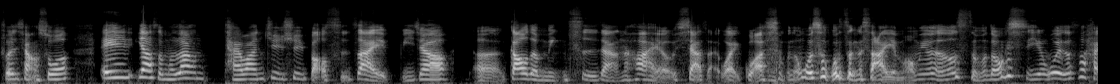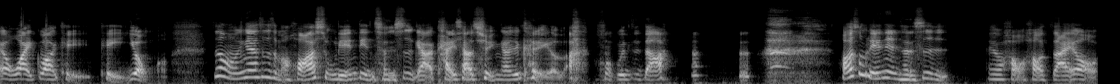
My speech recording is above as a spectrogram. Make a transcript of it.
分享说，诶，要怎么让台湾继续保持在比较。呃，高的名次这样，然后还有下载外挂什么的，我 说我整个傻眼嘛，我没有想到什么东西，我也说还有外挂可以可以用哦，这种应该是什么滑鼠连点城市给它开下去应该就可以了吧？我不知道，滑鼠连点城市，哎呦，好好宅哦！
